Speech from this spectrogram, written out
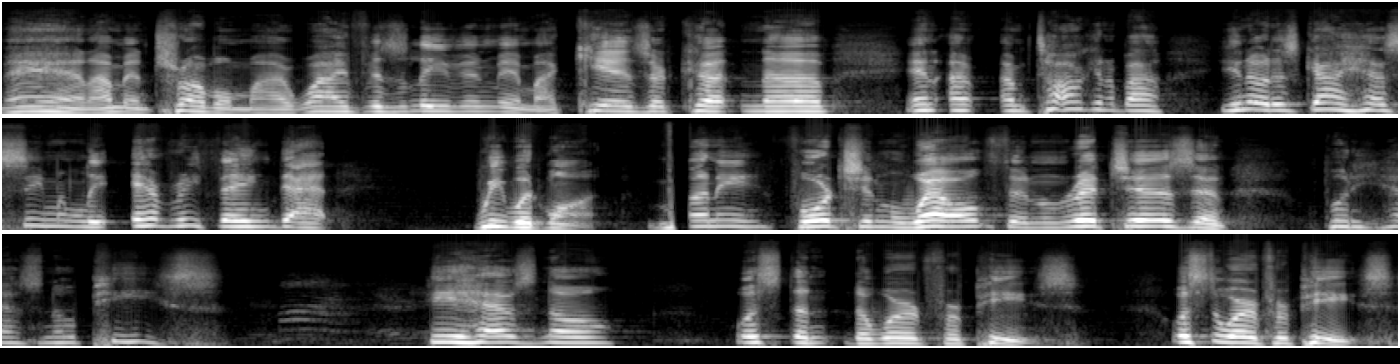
Man, I'm in trouble. My wife is leaving me, my kids are cutting up. And I'm talking about, you know, this guy has seemingly everything that we would want money, fortune, wealth, and riches, and but he has no peace. He has no, what's the, the word for peace? What's the word for peace?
